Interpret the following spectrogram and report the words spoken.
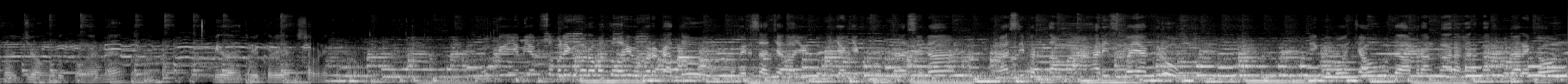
rojong dukungannya. Bila itu ya assalamualaikum Oke, ya, ya, Assalamualaikum warahmatullahi wabarakatuh. Pemirsa channel Youtube Jek Sudah Masih pertama Hari Sebaya Group. Di Kebon Jauh dalam rangka rekan-rekan kuda rekong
